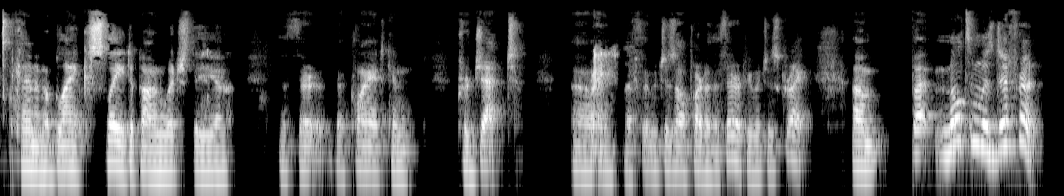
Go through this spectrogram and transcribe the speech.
kind of a blank slate upon which the, uh, the, ther- the client can project, uh, right. which is all part of the therapy, which is great. Um, but Milton was different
